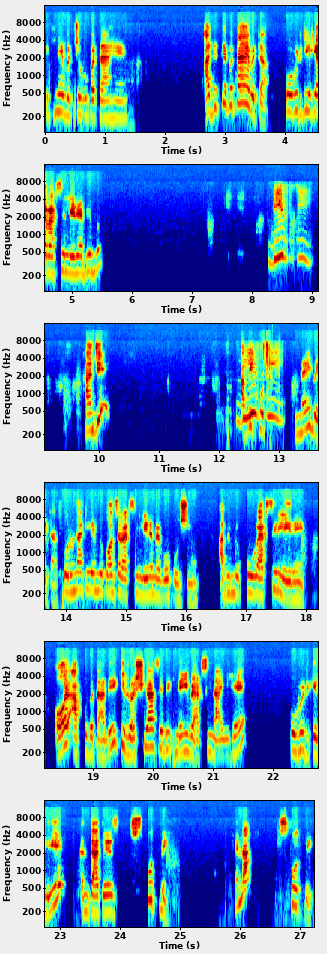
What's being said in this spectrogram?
कितने बच्चों को पता है। आदित्य पता है बेटा? कोविड के लिए क्या वैक्सीन ले रहे हैं अभी हम लोग? हाँ जी? अभी नहीं बेटा कोरोना के लिए हम लोग कौन सा वैक्सीन ले रहे हैं मैं वो पूछ रही हूँ। अभी हम लोग कोवैक्सीन ले रहे हैं। और आपको बता दें कि रशिया से भी एक नई वैक्सीन आई है कोविड के लिए एंड दैट इज़ स्पुतनिक है ना? स्पुतनिक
